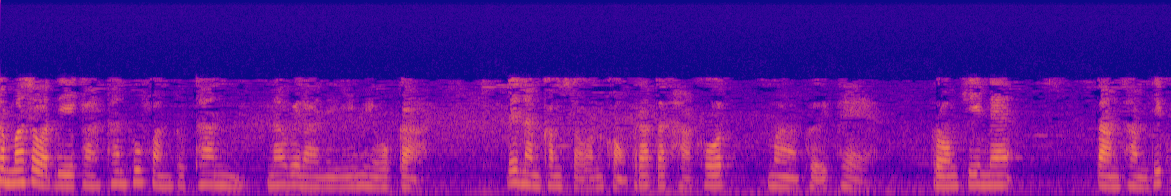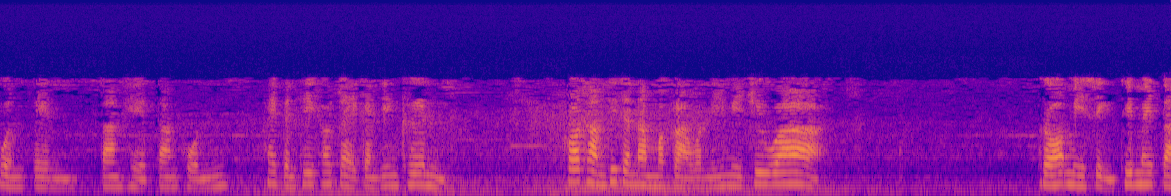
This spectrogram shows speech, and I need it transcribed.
ธรรมสวัสดีค่ะ ท่านผู้ฟังทุกท่าน ณ เวลานี้มีโอกาส ได้นำคำสอนของพระตถาคตมาเผยแผ่ พร้อมชี้แนะ ตามธรรมที่ควรเป็น ตามเหตุตามผล ให้เป็นที่เข้าใจกันยิ่งขึ้น ข้อธรรมที่จะนำมากล่าววันนี้มีชื่อว่า เพราะมีสิ่งที่ไม่ต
